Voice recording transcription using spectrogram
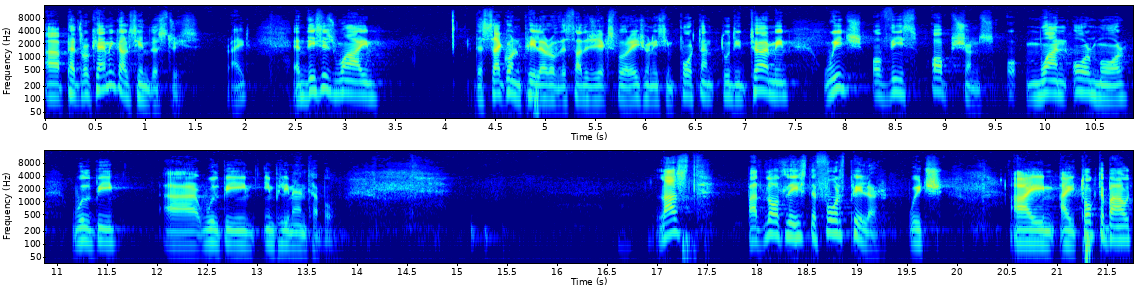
uh, petrochemicals industries, right? And this is why the second pillar of the strategy exploration is important to determine which of these options, one or more, will be, uh, will be implementable. Last but not least, the fourth pillar, which I, I talked about,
